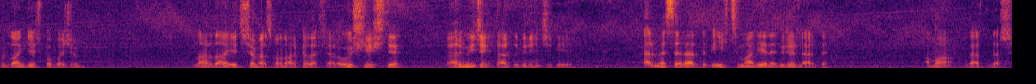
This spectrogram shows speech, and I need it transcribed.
Buradan geç babacım. Bunlar daha yetişemez bana arkadaşlar. O iş geçti. Vermeyeceklerdi birinciliği. Vermeselerdi bir ihtimal yenebilirlerdi. Ama verdiler.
